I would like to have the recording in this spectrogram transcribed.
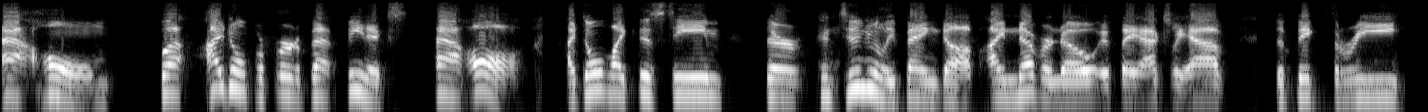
at home, but I don't prefer to bet Phoenix at all. I don't like this team. They're continually banged up. I never know if they actually have the big three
